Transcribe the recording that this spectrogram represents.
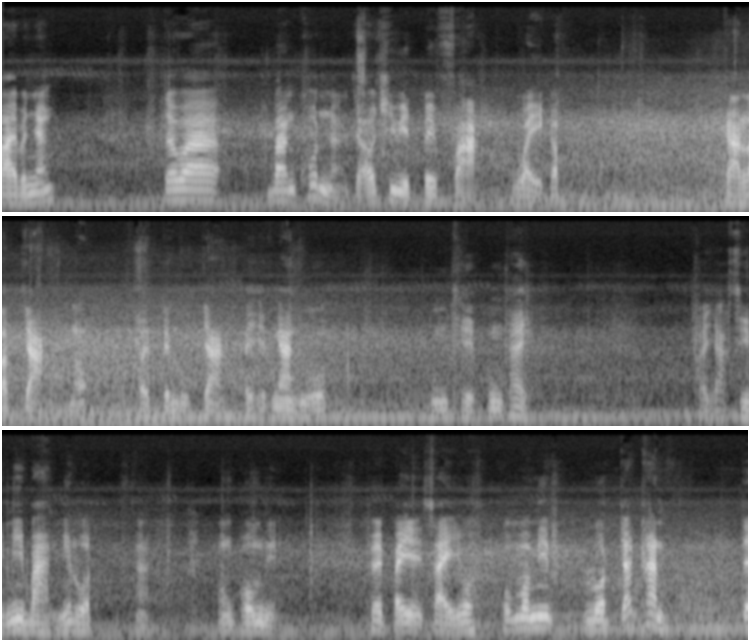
บายเป็นยัง แต่ว่าบางคนน่ะ จะเอาชีวิตไปฝากไว้กับ การรับจ้างเนาะไปเป็นลูกจ้างไปเฮ็ดงานอยู่กรุงเทพกรุงไทยก็อยากสีมีบ้านมีรถนะ ของผมเนี่ยเคยไปใส่อยู่ ผมว่ามีรถจักรคันแต่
